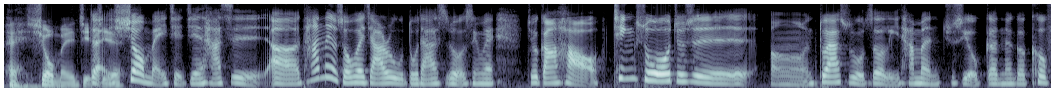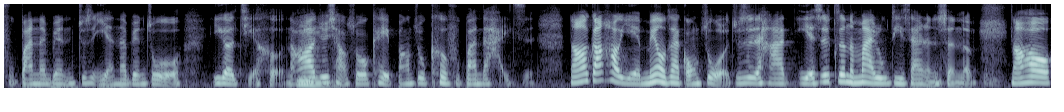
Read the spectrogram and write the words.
嘿，秀梅姐姐，对，秀梅姐姐，她是呃，她那个时候会加入多家事所，是因为就刚好听说，就是嗯，多家事所这里，他们就是有跟那个客服班那边，就是演那边做一个结合，然后他就想说可以帮助客服班的孩子，然后刚好也没有在工作了，就是她也是真的迈入第三人生了，然后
